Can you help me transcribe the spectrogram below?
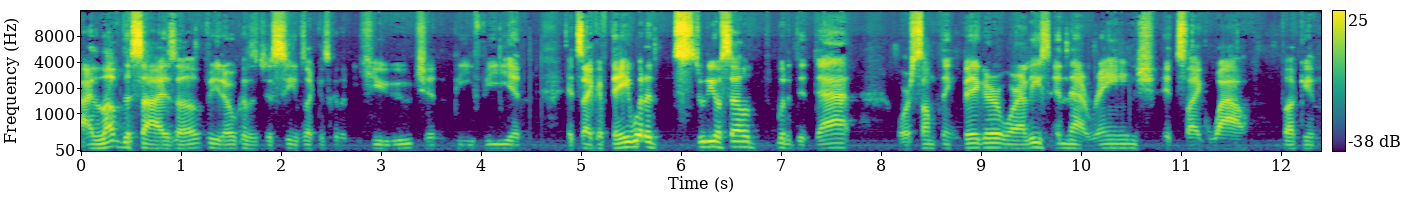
I love the size of, you know, because it just seems like it's going to be huge and beefy, and it's like if they would have Studio Cell would have did that or something bigger, or at least in that range, it's like wow, fucking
